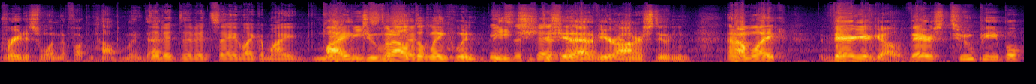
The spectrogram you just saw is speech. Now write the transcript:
greatest one to fucking compliment that. Did it did it say like my my juvenile shit- delinquent beats beats, the the shit shit, out of your yeah. honor student, and I'm like, there you go. There's two people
